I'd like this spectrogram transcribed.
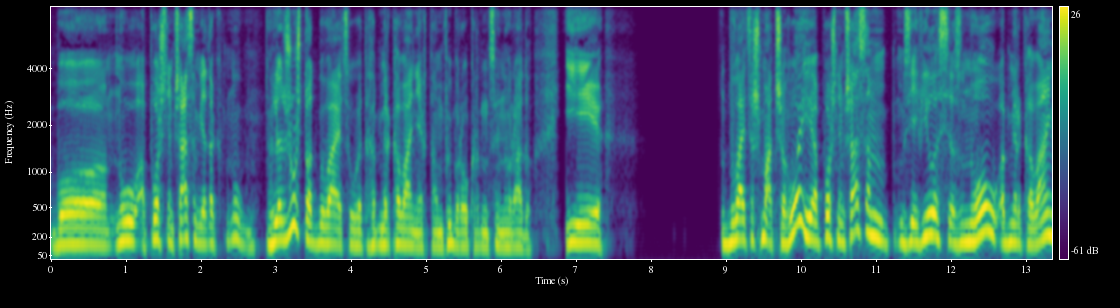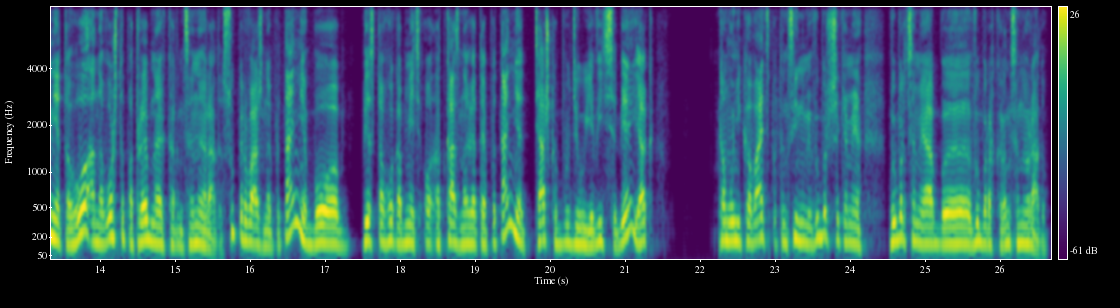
бо ну апошнім часам я так ну гляджу што адбываецца ў гэтых абмеркаваннях там выбараў коаардынацыйную раду і адбываецца шмат чаго і апошнім часам з'явілася зноў абмеркаванне того а навошта патрэбная каранцыйная рада суперважнае пытанне бо без таго каб мець адказ на гэтае пытанне цяжка будзе ўявіць сябе як камунікаваць з патэнцыйнымі выбаршчыкамі выбарцамі аб выбарах каранцыйную раду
